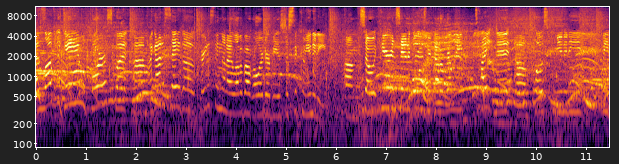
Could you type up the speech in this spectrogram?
I love the game, of course, but um, I gotta say love about roller derby is just the community. Um, so here in Santa Cruz, we've got a really tight knit, um, close community. We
